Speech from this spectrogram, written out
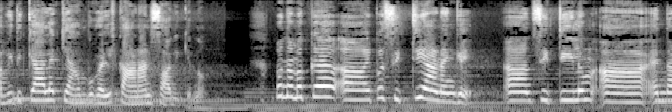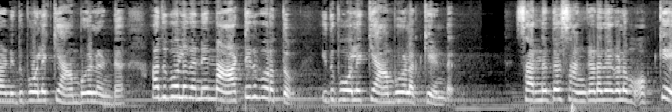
അവധിക്കാല ക്യാമ്പുകളിൽ കാണാൻ സാധിക്കുന്നു. അപ്പൊ നമുക്ക് ഇപ്പൊ സിറ്റി ആണെങ്കിൽ സിറ്റിയിലും എന്താണ് ഇതുപോലെ ക്യാമ്പുകളുണ്ട്. അതുപോലെ തന്നെ നാട്ടിന് പുറത്തും ഇതുപോലെ ക്യാമ്പുകളൊക്കെ ഉണ്ട്. സന്നദ്ധ സംഘടനകളും ഒക്കെ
